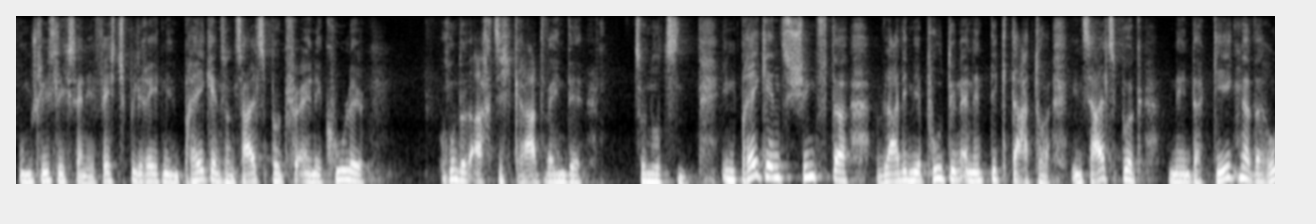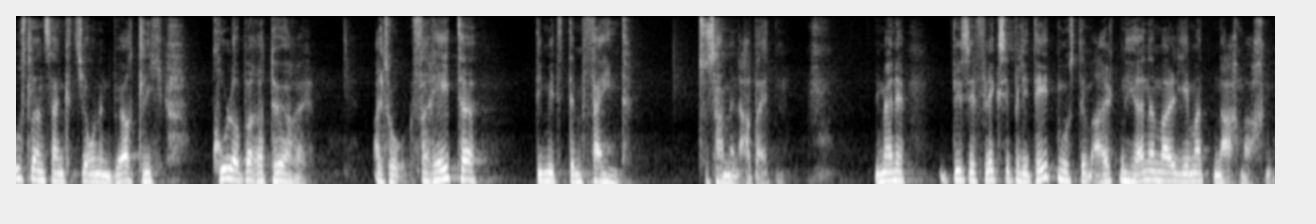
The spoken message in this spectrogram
um schließlich seine Festspielreden in Bregenz und Salzburg für eine coole 180-Grad-Wende zu nutzen. In Bregenz schimpft der Wladimir Putin einen Diktator. In Salzburg nennt er Gegner der Russland-Sanktionen wörtlich Kollaborateure, also Verräter, die mit dem Feind zusammenarbeiten. Ich meine, Diese Flexibilität muss dem alten Herrn einmal jemand nachmachen.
